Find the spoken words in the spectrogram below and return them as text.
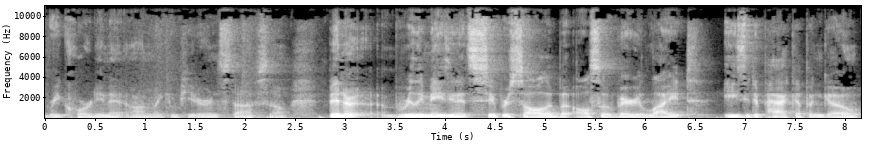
recording it on my computer and stuff. So been a, really amazing. It's super solid, but also very light, easy to pack up and go.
